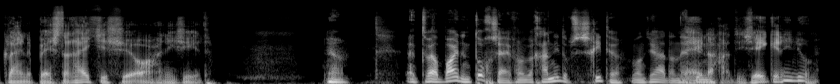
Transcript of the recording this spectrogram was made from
kleine pesterijtjes eh, organiseert. Ja. En terwijl Biden toch zei van we gaan niet op ze schieten. Want ja, dan, heb Nee, je, dat gaat hij zeker niet doen.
